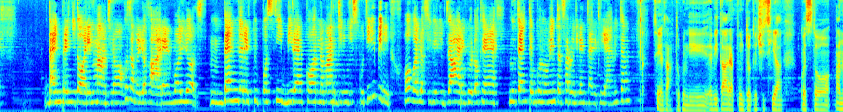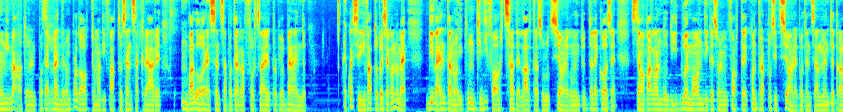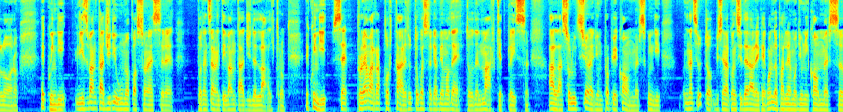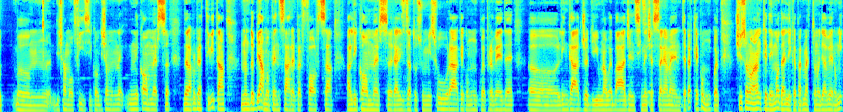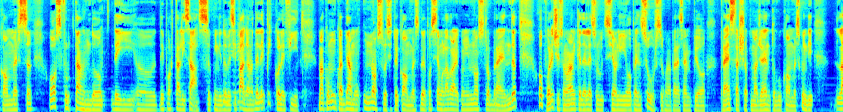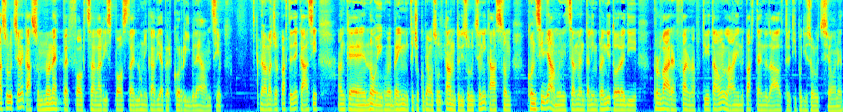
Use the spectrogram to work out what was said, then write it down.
da imprenditore immagino. Cosa voglio fare? Voglio mm, vendere il più possibile con margini discutibili o voglio fidelizzare quello che è l'utente in quel momento e farlo diventare cliente? Sì esatto quindi evitare appunto che ci sia questo anonimato nel poter sì. vendere un prodotto ma di fatto senza creare un valore senza poter rafforzare il proprio brand e questi di fatto poi secondo me diventano i punti di forza dell'altra soluzione, come in tutte le cose stiamo parlando di due mondi che sono in forte contrapposizione potenzialmente tra loro e quindi gli svantaggi di uno possono essere potenzialmente i vantaggi dell'altro. E quindi se proviamo a rapportare tutto questo che abbiamo detto del marketplace alla soluzione di un proprio e-commerce, quindi innanzitutto bisogna considerare che quando parliamo di un e-commerce um, diciamo fisico, diciamo un e-commerce della propria attività, non dobbiamo pensare per forza all'e-commerce realizzato su misura, che comunque prevede uh, l'ingaggio di una web agency necessariamente, perché comunque ci sono anche dei modelli che permettono di avere un e-commerce o sfruttando dei, uh, dei portali SaaS, quindi dove si pagano delle piccole fee, ma comunque abbiamo un nostro sito e-commerce dove possiamo lavorare con il nostro brand, oppure ci sono anche delle soluzioni open source come per esempio PrestaShop, Magento, WooCommerce, quindi la soluzione custom non è per forza la risposta e l'unica via percorribile, anzi nella maggior parte dei casi anche noi come Brain che ci occupiamo soltanto di soluzioni custom consigliamo inizialmente all'imprenditore di provare a fare un'attività online partendo da altri tipi di soluzione.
